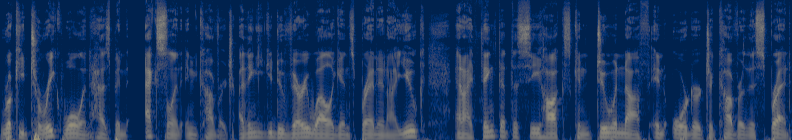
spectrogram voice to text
rookie Tariq Woolen has been excellent in coverage. I think he could do very well against Brandon Aiyuk, and I think that the Seahawks can do enough in order to cover this spread.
